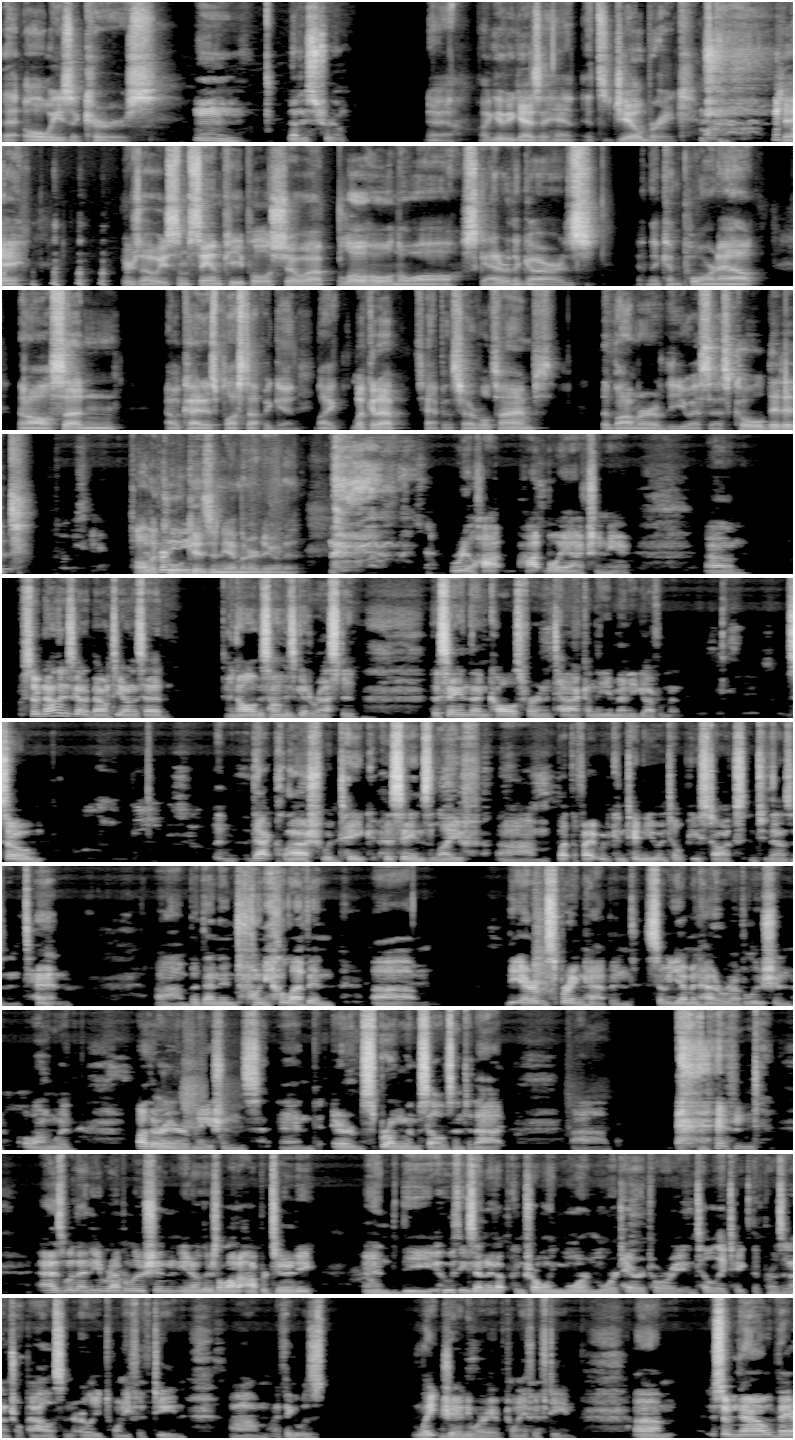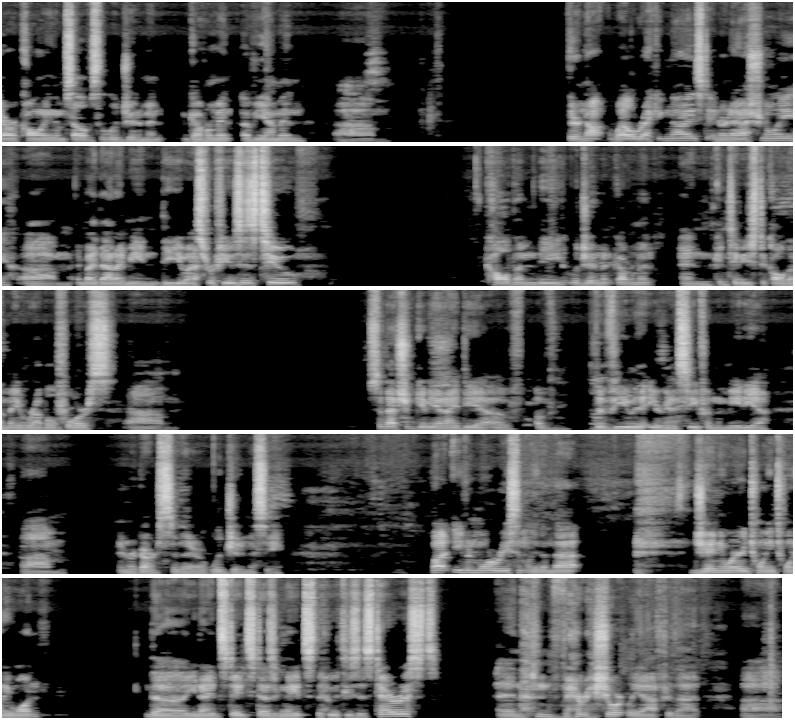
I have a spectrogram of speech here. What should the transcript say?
that always occurs. mm, that is true. Yeah, I'll give you guys a hint. It's jailbreak. Okay. There's always some sand people show up, blow a hole in the wall, scatter the guards, and they come pouring out. And all of a sudden, Al Qaeda is plussed up again. Like, look it up. It's happened several times. The bomber of the USS Cole did it. All the cool kids in Yemen are doing it. real hot hot boy action here. Um, so now that he's got a bounty on his head and all of his homies get arrested, Hussein then calls for an attack on the Yemeni government. So that clash would take Hussein's life, um, but the fight would continue until peace talks in 2010. Um, but then in 2011, um, the Arab Spring happened. So Yemen had a revolution along with other Oof. Arab nations, and Arabs sprung themselves into that. Uh, and as with any revolution, you know, there's a lot of opportunity, and the Houthis ended up controlling more and more territory until they take the presidential palace in early 2015. Um, I think it was late January of 2015. Um, so now they are calling themselves the legitimate government of Yemen. Um, they're not well recognized internationally, um, and by that I mean the U.S. refuses to call them the legitimate government and continues to call them a rebel force. Um, so that should give you an idea of of the view that you're going to see from the media um, in regards to their legitimacy. But even more recently than that, January 2021, the United States designates the Houthis as terrorists, and very shortly after that, uh,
